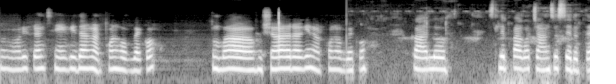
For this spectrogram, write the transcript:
ನೋಡಿ ಫ್ರೆಂಡ್ಸ್ ಹೇಗಿದೆ ನಡ್ಕೊಂಡು ಹೋಗಬೇಕು. ತುಂಬ ಹುಷಾರಾಗಿ ನಡ್ಕೊಂಡು ಹೋಗಬೇಕು. ಕಾಲು ಸ್ಲಿಪ್ ಆಗೋ ಚಾನ್ಸಸ್ ಇರುತ್ತೆ.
